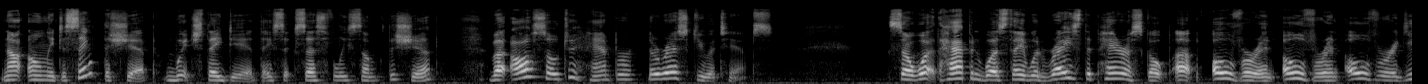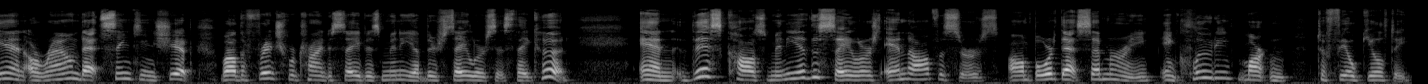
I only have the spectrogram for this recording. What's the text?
not only to sink the ship, which they did, they successfully sunk the ship, but also to hamper the rescue attempts. So, what happened was they would raise the periscope up over and over and over again around that sinking ship while the French were trying to save as many of their sailors as they could. And this caused many of the sailors and officers on board that submarine, including Martin, to feel guilty.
